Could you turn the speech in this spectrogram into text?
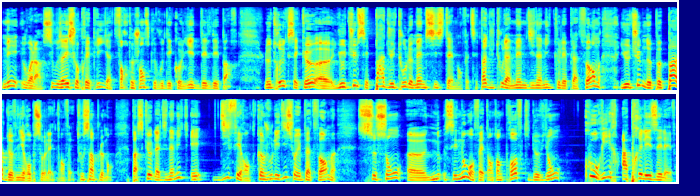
Mais voilà, si vous allez sur Preply, il y a de fortes chances que vous décolliez dès le départ. Le truc, c'est que euh, YouTube, c'est pas du tout le même système, en fait. C'est pas du tout la même dynamique que les plateformes. YouTube ne peut pas devenir obsolète, en fait, tout simplement. Parce que la dynamique est différente. Comme je vous l'ai dit sur les plateformes, ce sont, euh, c'est nous, en fait, en tant que profs, qui devions courir après les élèves.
